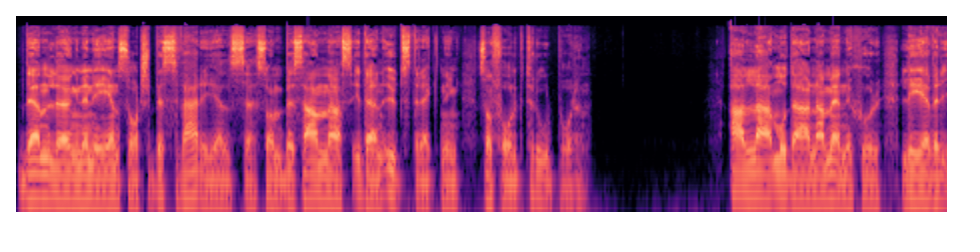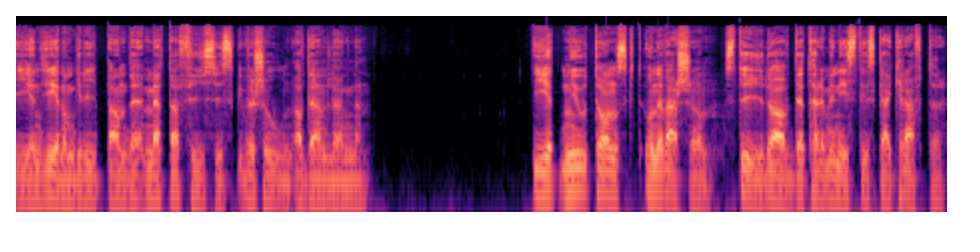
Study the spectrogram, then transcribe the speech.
Den lögnen är en sorts besvärjelse som besannas i den utsträckning som folk tror på den. Alla moderna människor lever i en genomgripande metafysisk version av den lögnen. I ett newtonskt universum styrd av deterministiska krafter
